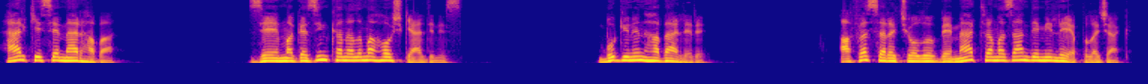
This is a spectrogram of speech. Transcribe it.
Herkese merhaba. Z Magazin kanalıma hoş geldiniz. Bugünün haberleri. Afra Saraçoğlu ve Mert Ramazan Demir'le yapılacak.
